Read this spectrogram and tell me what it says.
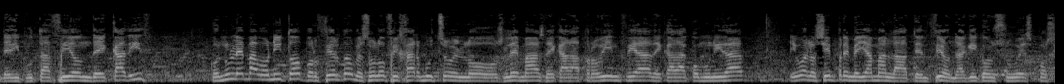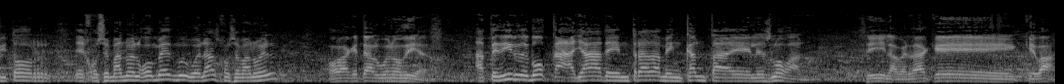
de Diputación de Cádiz con un lema bonito, por cierto, me suelo fijar mucho en los lemas de cada provincia, de cada comunidad, y bueno, siempre me llaman la atención, aquí con su expositor eh, José Manuel Gómez. Muy buenas, José Manuel. Hola, ¿qué tal? Buenos días. A pedir de boca, ya de entrada, me encanta el eslogan. Sí, la verdad que, que va,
